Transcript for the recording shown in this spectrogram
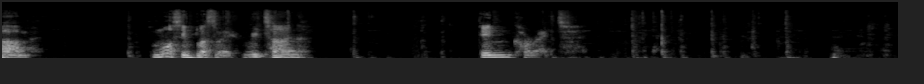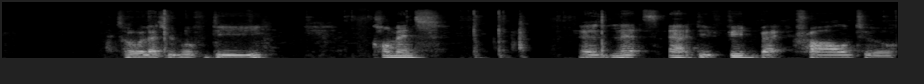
um, more simplest way, return incorrect. So let's remove the comments and let's add the feedback trial to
